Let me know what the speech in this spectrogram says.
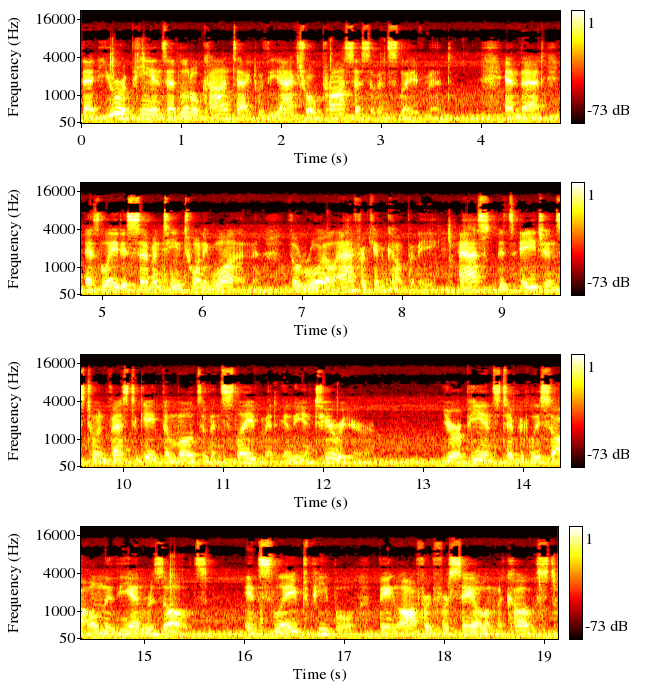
that Europeans had little contact with the actual process of enslavement, and that as late as 1721, the Royal African Company asked its agents to investigate the modes of enslavement in the interior. Europeans typically saw only the end results enslaved people being offered for sale on the coast.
